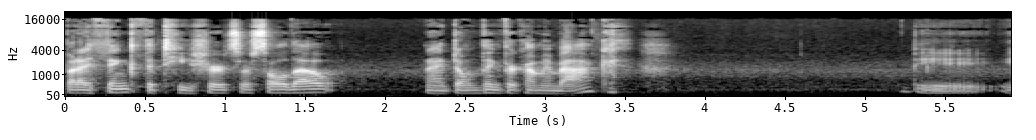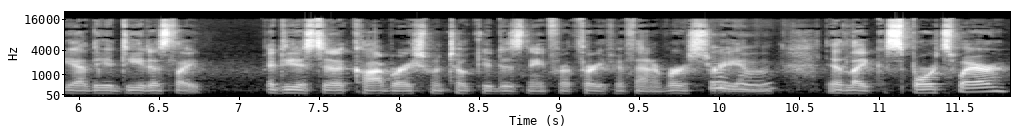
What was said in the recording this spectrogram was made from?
but I think the T-shirts are sold out, and I don't think they're coming back. The yeah, the Adidas like Adidas did a collaboration with Tokyo Disney for 35th anniversary, and they had like sportswear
